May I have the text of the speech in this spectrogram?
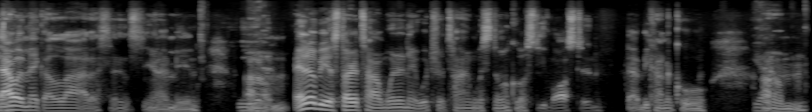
that would make a lot of sense. You know what I mean? Yeah. Um, and it'll be his third time winning it, which would time with Stone Cold Steve Austin. That'd be kind of cool. Yeah. Um,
